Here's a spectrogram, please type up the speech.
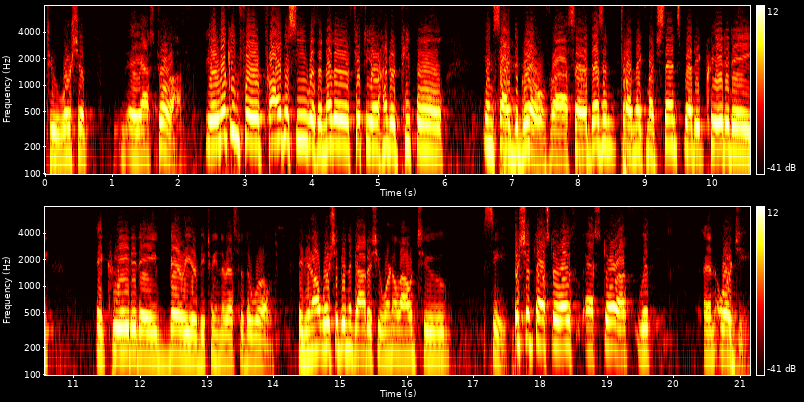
to worship the Ashtaroth you're looking for privacy with another 50 or 100 people inside the grove. Uh, so it doesn't uh, make much sense, but it created a it created a barrier between the rest of the world. If you're not worshiping the goddess, you weren't allowed to see. Worshipped Ashtaroth with an orgy.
